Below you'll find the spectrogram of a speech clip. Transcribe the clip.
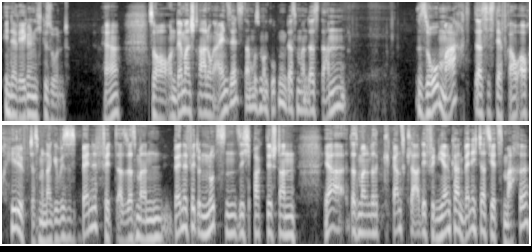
in der Regel nicht gesund. Ja, so und wenn man Strahlung einsetzt, dann muss man gucken, dass man das dann so macht, dass es der Frau auch hilft, dass man ein gewisses Benefit, also dass man Benefit und Nutzen sich praktisch dann, ja, dass man das ganz klar definieren kann, wenn ich das jetzt mache,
